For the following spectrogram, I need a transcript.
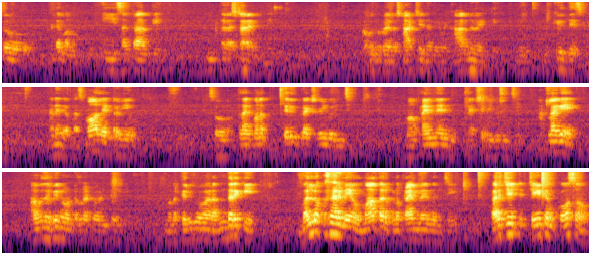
సో అంటే మనం ఈ సంక్రాంతి రెస్టారెంట్ని అబుదాబాయ్లో స్టార్ట్ చేయడానికి కారణం ఏంటి? మీ ముఖ్య ఉద్దేశం ఏంటి? అనేది ఒక స్మాల్ ఇంటర్వ్యూ సో అలాగే మన తెలుగు ప్రేక్షకుల గురించి మా ప్రైమ్ నైన్ ప్రేక్షకుల గురించి అట్లాగే అబుదాబిలో ఉంటున్నటువంటి మన తెలుగు వారందరికీ మళ్ళీ ఒకసారి మేము మా తరపున ప్రైమ్ నైన్ నుంచి పరిచయం చేయటం కోసం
